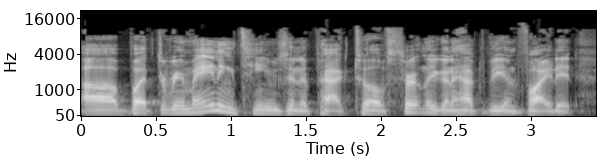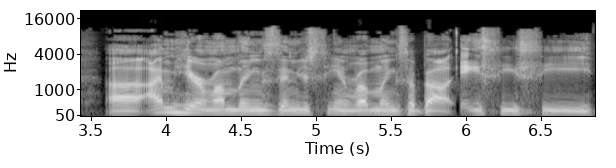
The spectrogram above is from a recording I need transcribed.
Uh, but the remaining teams in the Pac-12 certainly going to have to be invited. Uh, I'm hearing rumblings, and you're seeing rumblings about ACC,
